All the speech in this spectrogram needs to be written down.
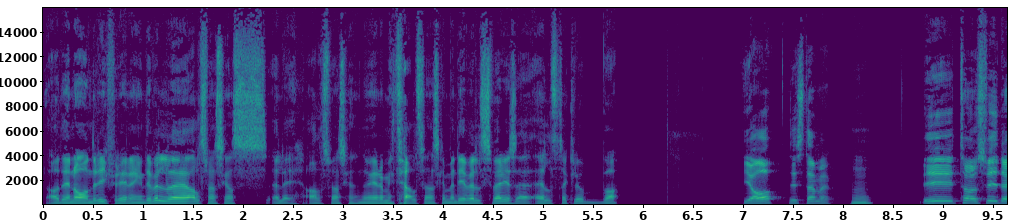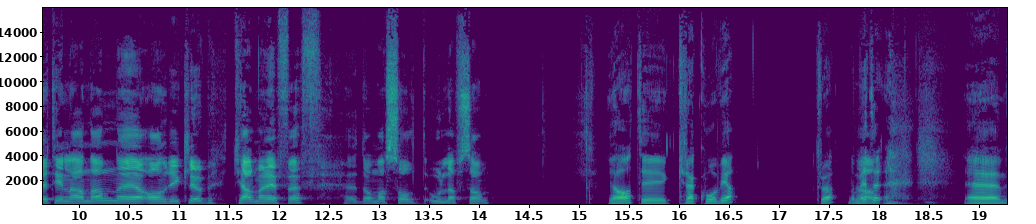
Ja, det är en anrik förening, det är väl eh, allsvenskans, eller allsvenskan, nu är de inte allsvenskan, men det är väl Sveriges äldsta klubb va? Ja, det stämmer. Mm. Vi tar oss vidare till en annan eh, anrik klubb, Kalmar FF. De har sålt Olafsson. Ja, till Krakowia, tror jag de Ja. heter. Eh,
